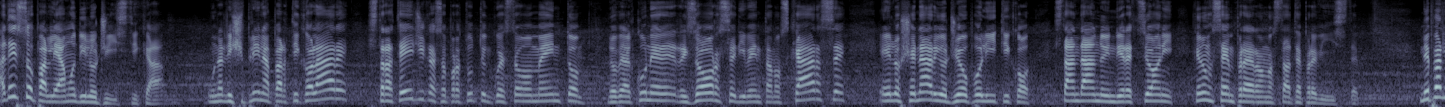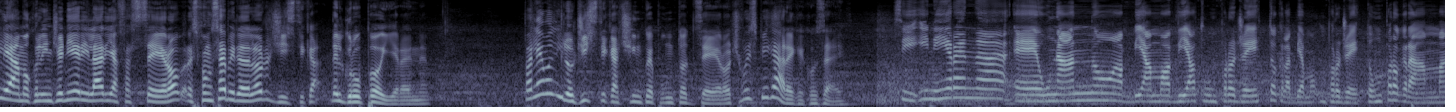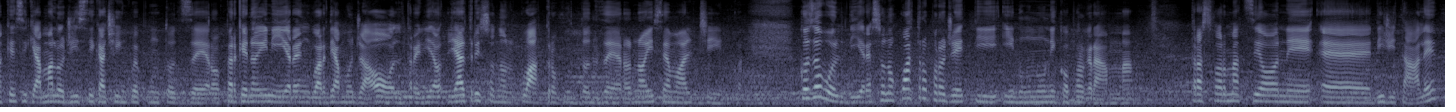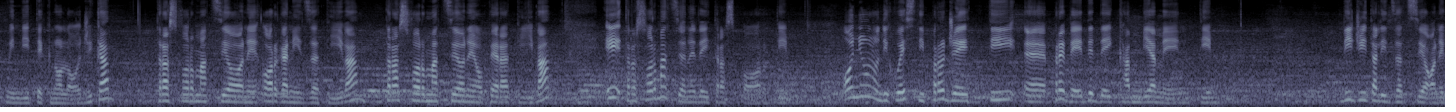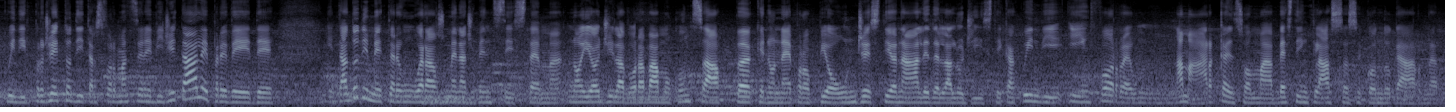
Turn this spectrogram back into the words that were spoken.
Adesso parliamo di logistica, una disciplina particolare, strategica soprattutto in questo momento dove alcune risorse diventano scarse e lo scenario geopolitico sta andando in direzioni che non sempre erano state previste. Ne parliamo con l'ingegnere Ilaria Fassero, responsabile della logistica del gruppo IREN. Parliamo di logistica 5.0, ci vuoi spiegare che cos'è? Sì, in IREN è un anno abbiamo avviato un progetto, un progetto, un programma che si chiama Logistica 5.0 perché noi in IREN guardiamo già oltre, gli altri sono il 4.0, noi siamo al 5. Cosa vuol dire? Sono quattro progetti in un unico programma. Trasformazione eh, digitale, quindi tecnologica, trasformazione organizzativa, trasformazione operativa e trasformazione dei trasporti. Ognuno di questi progetti eh, prevede dei cambiamenti. Digitalizzazione, quindi il progetto di trasformazione digitale prevede intanto di mettere un warehouse management system. Noi oggi lavoravamo con SAP che non è proprio un gestionale della logistica, quindi Infor è una marca, insomma best in class secondo Garner.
